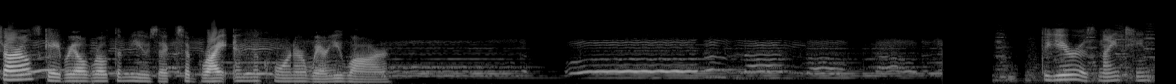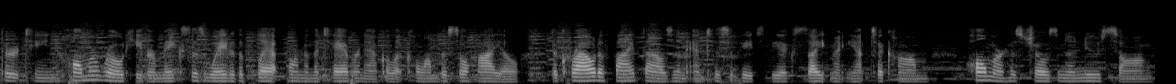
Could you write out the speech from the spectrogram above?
Charles Gabriel wrote the music to Brighten the Corner Where You Are. The year is 1913. Homer Rodeheaver makes his way to the platform in the Tabernacle at Columbus, Ohio. The crowd of 5,000 anticipates the excitement yet to come. Homer has chosen a new song,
